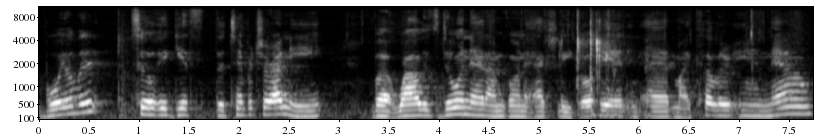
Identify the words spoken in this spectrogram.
boil it till it gets the temperature I need. But while it's doing that, I'm going to actually go ahead and add my color in now.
